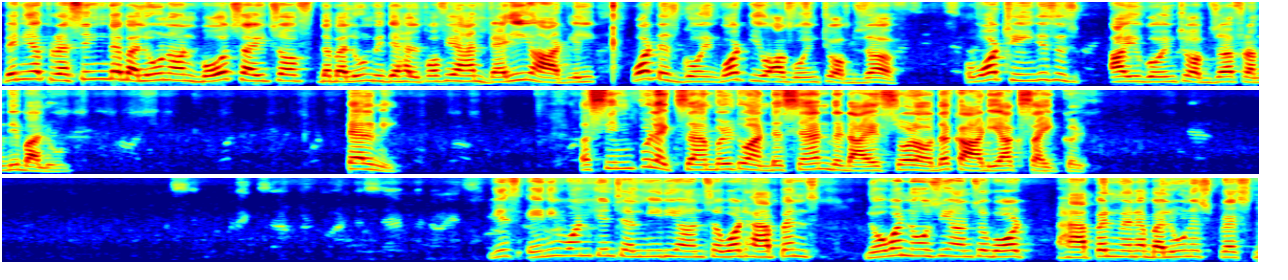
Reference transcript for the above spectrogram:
When you are pressing the balloon on both sides of the balloon with the help of your hand very hardly, what is going, what you are going to observe? What changes is, are you going to observe from the balloon? Tell me a simple example to understand the diastole or the cardiac cycle. Yes, anyone can tell me the answer. What happens? No one knows the answer. What happened when a balloon is pressed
